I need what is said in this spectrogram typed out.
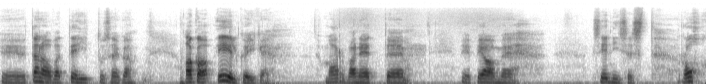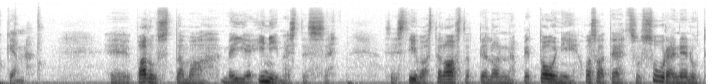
eh, tänavate ehitusega aga eelkõige ma arvan, et eh, me peame senisest rohkem eh, panustama meie inimestesse. sest viimastel aastatel on betooni osatähtsus suurenenud,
